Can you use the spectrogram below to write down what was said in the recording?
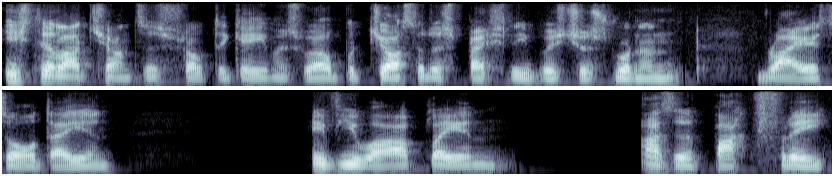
he still had chances throughout the game as well. But Jota especially was just running riot all day. And if you are playing as a back three,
